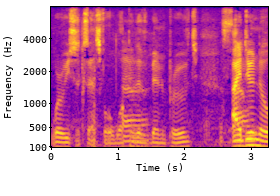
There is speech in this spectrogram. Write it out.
were we successful? What could Uh, have been improved? I do know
